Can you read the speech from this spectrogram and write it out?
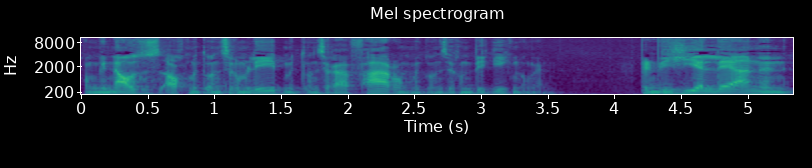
Und genauso ist es auch mit unserem Leben, mit unserer Erfahrung, mit unseren Begegnungen. Wenn wir hier lernen,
